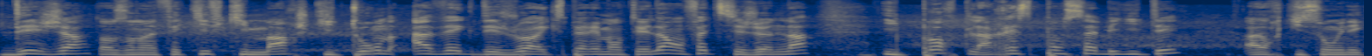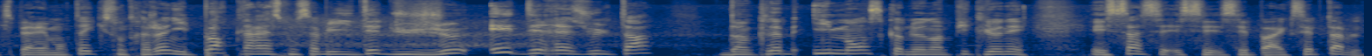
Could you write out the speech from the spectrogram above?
déjà dans un effectif qui marche, qui tourne avec des joueurs expérimentés. Là, en fait, ces jeunes-là, ils portent la responsabilité, alors qu'ils sont inexpérimentés, qu'ils sont très jeunes, ils portent la responsabilité du jeu et des résultats d'un club immense comme l'Olympique lyonnais. Et ça, c'est pas acceptable.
